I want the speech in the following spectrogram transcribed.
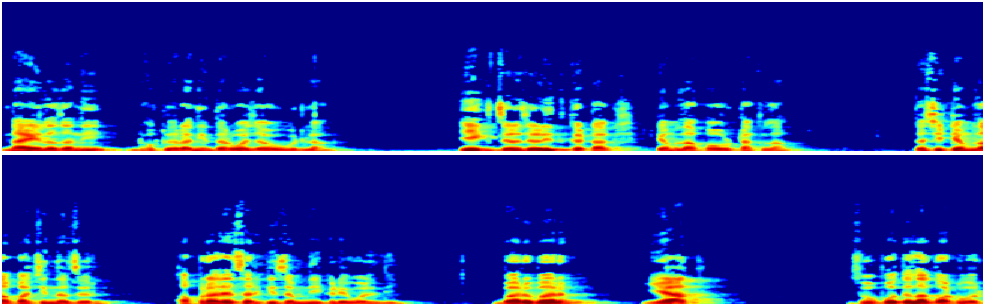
नाईलाजाने डॉक्टरांनी दरवाजा उघडला. एक जळजळीत कटाक्ष टेमलापावर टाकला. तशी टेमलापाची नजर अपराध्यासारखी जमिनीकडे वळली. बर बर यात झोपव त्याला कॉटवर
